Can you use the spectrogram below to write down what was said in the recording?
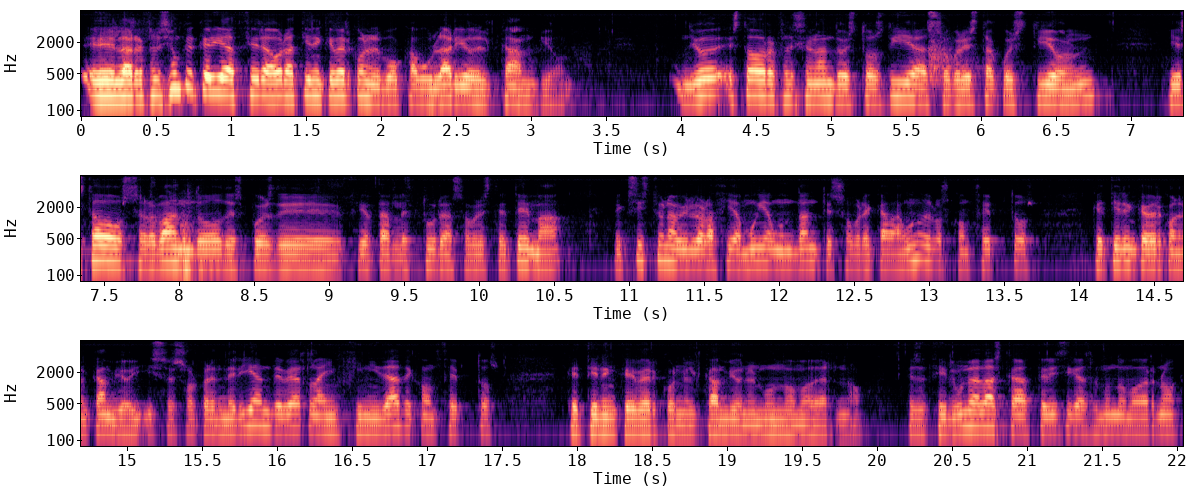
Eh, la reflexión que quería hacer ahora tiene que ver con el vocabulario del cambio. Yo he estado reflexionando estos días sobre esta cuestión y he estado observando, después de ciertas lecturas sobre este tema, existe una bibliografía muy abundante sobre cada uno de los conceptos que tienen que ver con el cambio y se sorprenderían de ver la infinidad de conceptos que tienen que ver con el cambio en el mundo moderno. Es decir, una de las características del mundo moderno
